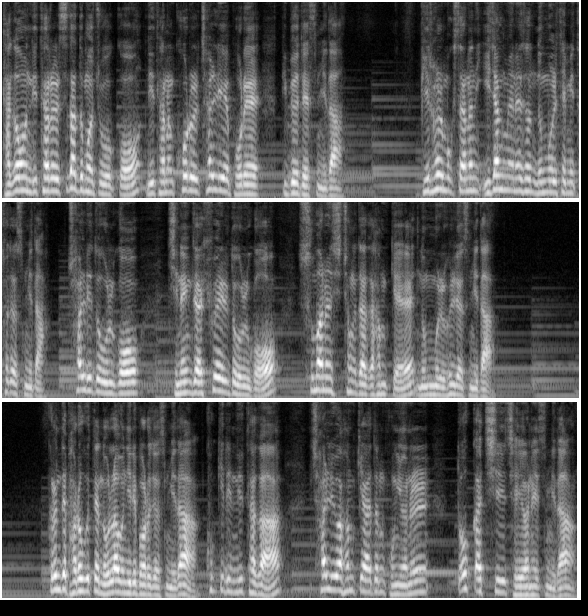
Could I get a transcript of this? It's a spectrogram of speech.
다가온 니타를 쓰다듬어 주었고 니타는 코를 찰리의 볼에 비벼댔습니다. 빌헐 목사는 이 장면에서 눈물샘이 터졌습니다. 찰리도 울고 진행자 휴엘도 울고 수많은 시청자가 함께 눈물을 흘렸습니다. 그런데 바로 그때 놀라운 일이 벌어졌습니다. 코끼리 니타가 찰리와 함께하던 공연을 똑같이 재현했습니다.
